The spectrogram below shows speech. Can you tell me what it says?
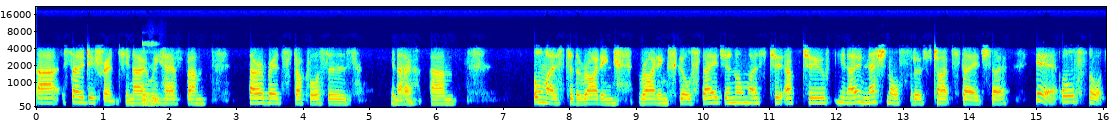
are so different. You know, mm-hmm. we have um, thoroughbred stock horses. You know, um, almost to the riding riding school stage, and almost to up to you know national sort of type stage. So yeah, all sorts.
